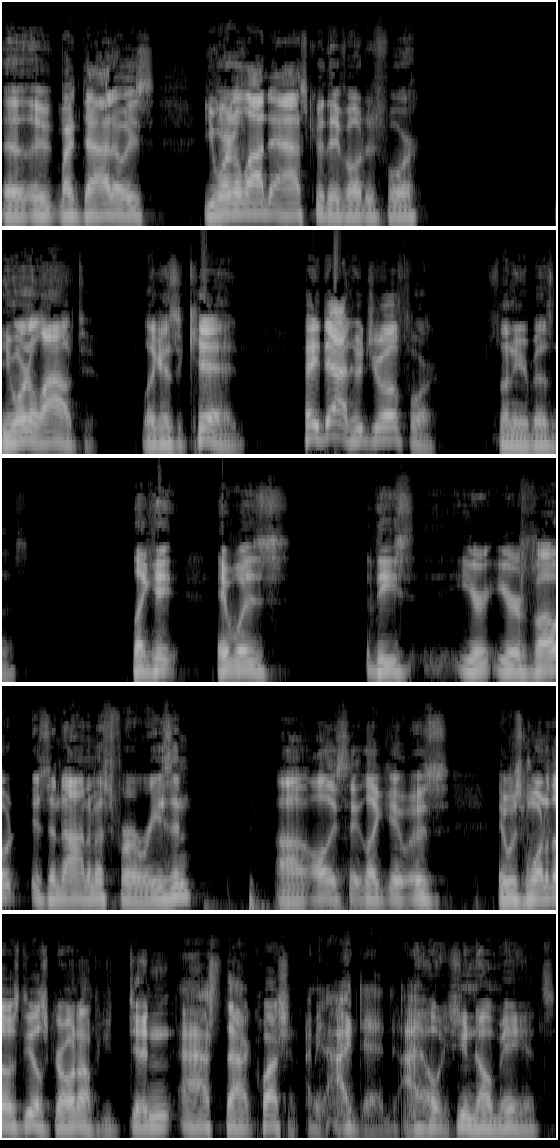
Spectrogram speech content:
Uh, uh, my dad always. You weren't allowed to ask who they voted for. You weren't allowed to. Like as a kid, hey dad, who'd you vote for? It's none of your business. Like it, it was these. Your your vote is anonymous for a reason. Uh, all these things. Like it was. It was one of those deals growing up. You didn't ask that question. I mean, I did. I always, you know me. It's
